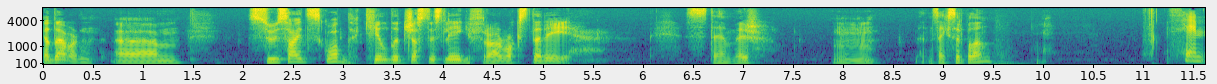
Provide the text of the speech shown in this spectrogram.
Ja, der var den. Um, Suicide Squad, Kill the Justice League fra Rocksteady. Stemmer. En sekser på den. Fem.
